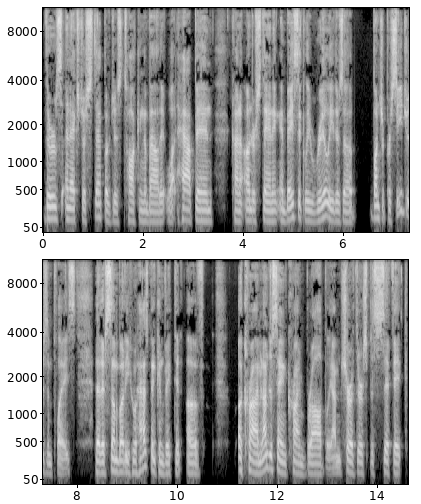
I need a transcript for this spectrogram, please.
there's an extra step of just talking about it, what happened, kind of understanding. And basically, really, there's a bunch of procedures in place that if somebody who has been convicted of a crime, and I'm just saying crime broadly, I'm sure if there's specific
